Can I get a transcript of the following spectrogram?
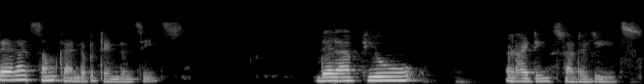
there are some kind of tendencies. There are few writing strategies.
